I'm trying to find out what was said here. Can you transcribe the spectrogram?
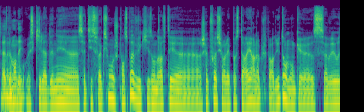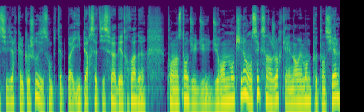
Ça se demander. Est-ce qu'il a donné euh, satisfaction? Je pense pas, vu qu'ils ont drafté euh, à chaque fois sur les postes arrière la plupart du temps. Donc euh, ça veut aussi dire quelque chose. Ils sont peut-être pas hyper satisfaits à Détroit de, pour l'instant du, du, du rendement qu'il a. On sait que c'est un joueur qui a énormément de potentiel,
